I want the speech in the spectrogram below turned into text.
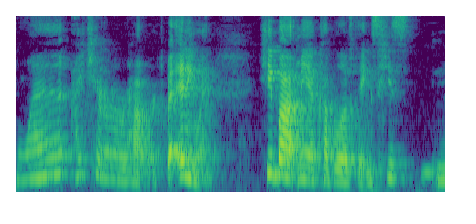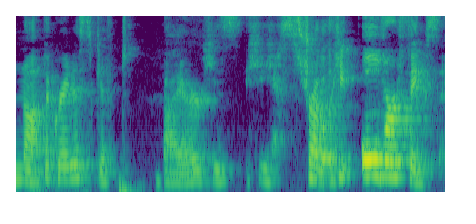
went I can't remember how it worked, but anyway, he bought me a couple of things. He's not the greatest gift buyer. He's he struggles. He overthinks it.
